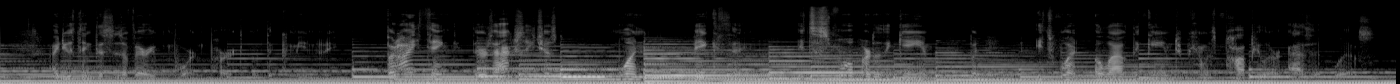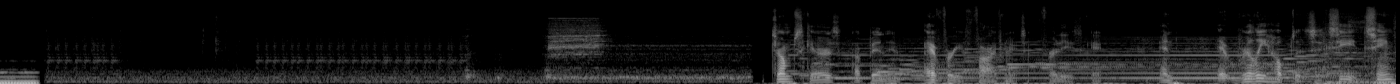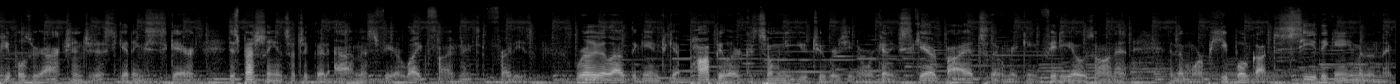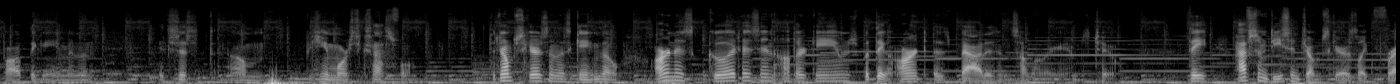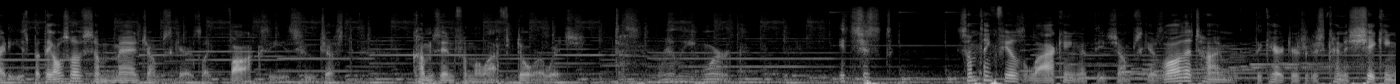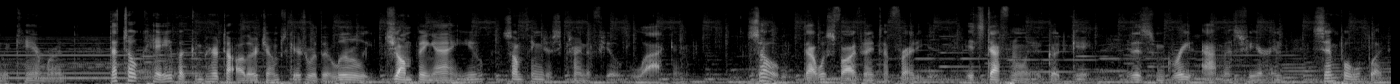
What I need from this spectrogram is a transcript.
I do think this is a very important part of the community. But I think there's actually just one big thing. It's a small part of the game, but it's what allowed the game to become as popular as it Jump scares have been in every Five Nights at Freddy's game, and it really helped it succeed. Seeing people's reaction to just getting scared, especially in such a good atmosphere like Five Nights at Freddy's, really allowed the game to get popular because so many YouTubers, you know, were getting scared by it, so they were making videos on it, and the more people got to see the game, and then they bought the game, and then it just um, became more successful. The jump scares in this game, though, aren't as good as in other games, but they aren't as bad as in some other games, too. They have some decent jump scares like Freddy's, but they also have some mad jump scares like Foxy's, who just comes in from the left door, which doesn't really work. It's just something feels lacking with these jump scares. A lot of the time, the characters are just kind of shaking the camera, and That's okay, but compared to other jump scares where they're literally jumping at you, something just kind of feels lacking. So, that was Five Nights at Freddy's. It's definitely a good game. It has some great atmosphere and simple but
